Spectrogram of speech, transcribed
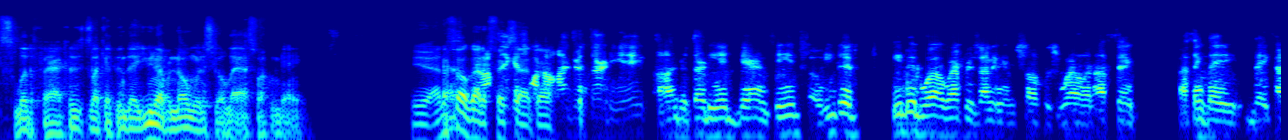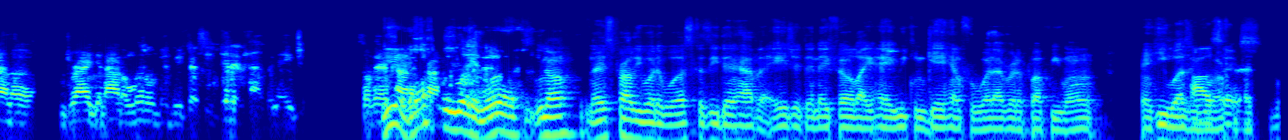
solidified. Cause it's like at the end of the day, you never know when it's your last fucking game. Yeah, NFL got I to think fix it's that though. 138, 138 guaranteed. So he did he did well representing himself as well. And I think I think they they kind of dragged it out a little bit because he didn't have an agent. So they're Yeah, kind that's of probably what it was, you know. That's probably what it was because he didn't have an agent and they felt like, hey, we can get him for whatever the fuck we want. And he wasn't going for Politics. that.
